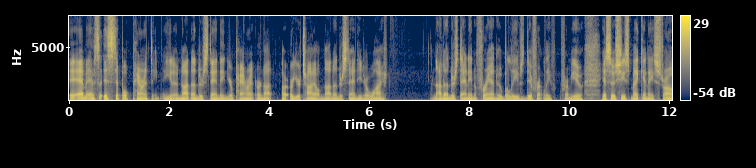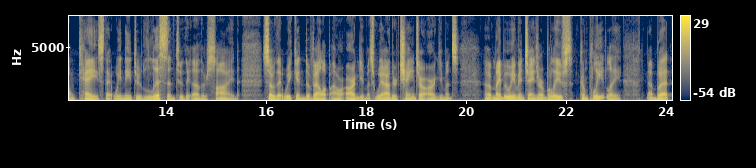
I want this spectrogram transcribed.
I mean, it's, it's, simple parenting, you know, not understanding your parent or not or your child, not understanding your wife, not understanding a friend who believes differently from you. And so she's making a strong case that we need to listen to the other side so that we can develop our arguments. We either change our arguments, uh, maybe we even change our beliefs completely. Uh, but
